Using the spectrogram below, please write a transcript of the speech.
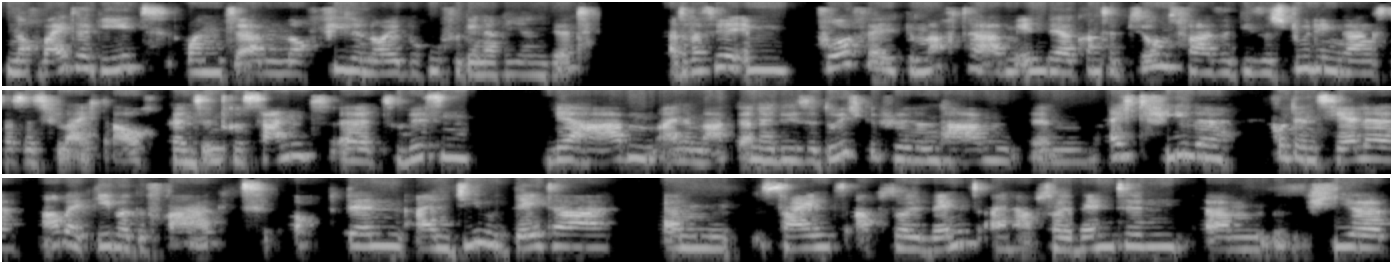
noch weitergeht und ähm, noch viele neue Berufe generieren wird. Also was wir im Vorfeld gemacht haben in der Konzeptionsphase dieses Studiengangs, das ist vielleicht auch ganz interessant äh, zu wissen. Wir haben eine Marktanalyse durchgeführt und haben ähm, recht viele potenzielle Arbeitgeber gefragt, ob denn ein Geodata ähm, Science Absolvent, eine Absolventin ähm, hier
